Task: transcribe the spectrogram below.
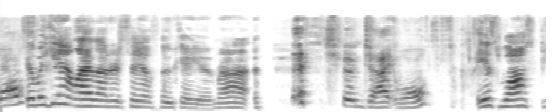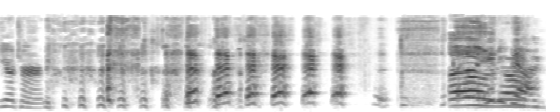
Wasp. If we can't laugh at ourselves, who can, right? Giant wasp. It's Wasp, your turn. oh, Anyhow, God.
